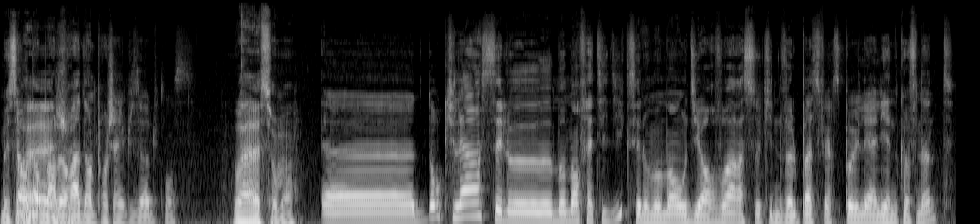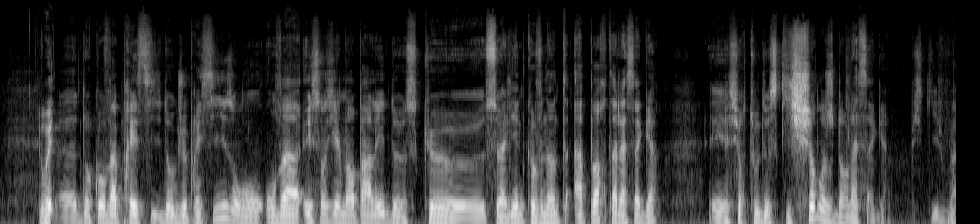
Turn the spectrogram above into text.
Mais ça, on en parlera je- dans le prochain épisode, je pense. Ouais, sûrement. Euh, donc là, c'est le moment fatidique, c'est le moment où on dit au revoir à ceux qui ne veulent pas se faire spoiler Alien Covenant. Oui. Euh, donc on va donc je précise, on, on va essentiellement parler de ce que euh, ce Alien Covenant apporte à la saga et surtout de ce qui change dans la saga, puisqu'il va,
